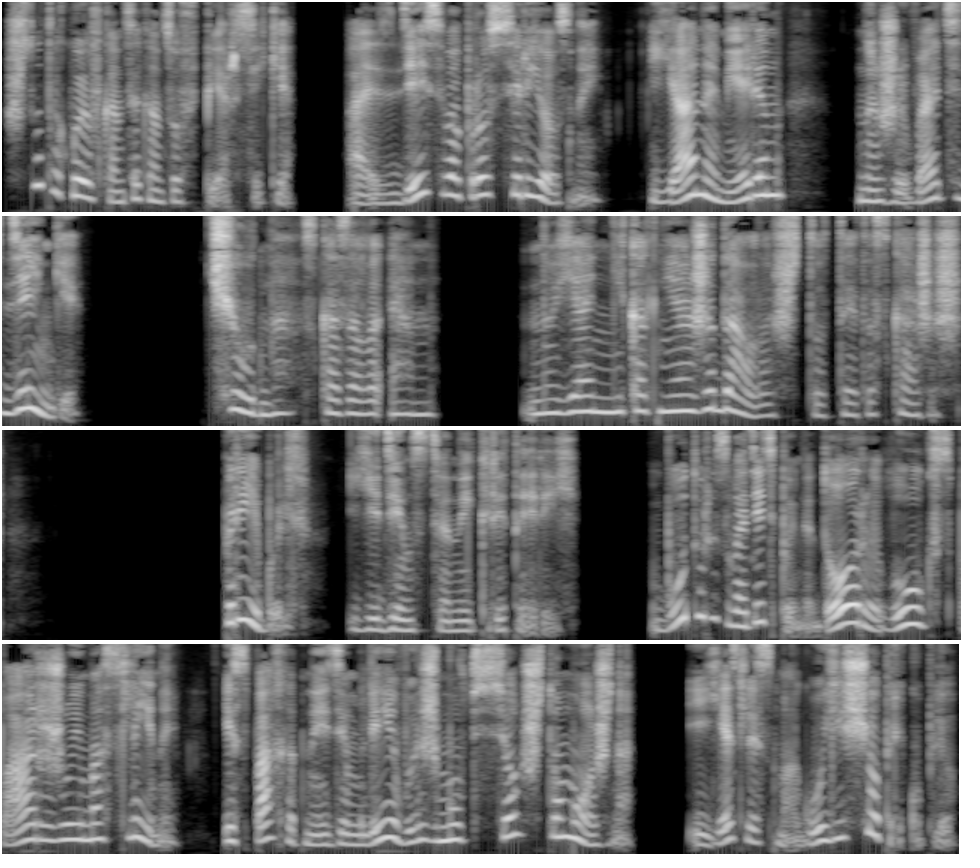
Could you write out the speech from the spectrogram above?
Что такое, в конце концов, персики? А здесь вопрос серьезный. Я намерен наживать деньги. «Чудно», — сказала Энн но я никак не ожидала, что ты это скажешь. Прибыль — единственный критерий. Буду разводить помидоры, лук, спаржу и маслины. Из пахотной земли выжму все, что можно, и если смогу, еще прикуплю.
